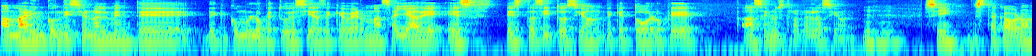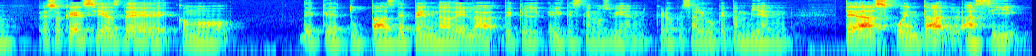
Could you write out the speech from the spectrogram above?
amar incondicionalmente, de que como lo que tú decías, de que ver más allá de es, esta situación, de que todo lo que hace nuestra relación. Sí, está cabrón. Eso que decías de como de que tu paz dependa de la de que el, el que estemos bien, creo que es algo que también te das cuenta así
